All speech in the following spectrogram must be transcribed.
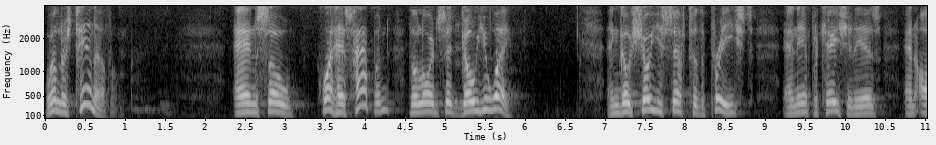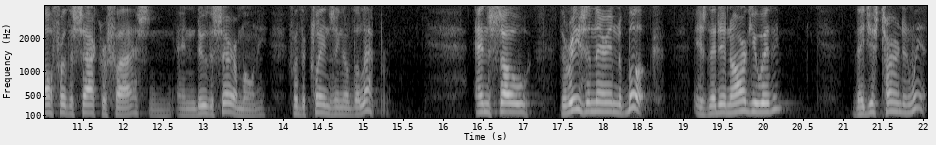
well, there's 10 of them. And so, what has happened, the Lord said, Go your way and go show yourself to the priest and the implication is, and offer the sacrifice and, and do the ceremony for the cleansing of the leper. And so the reason they're in the book is they didn't argue with him, they just turned and went,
